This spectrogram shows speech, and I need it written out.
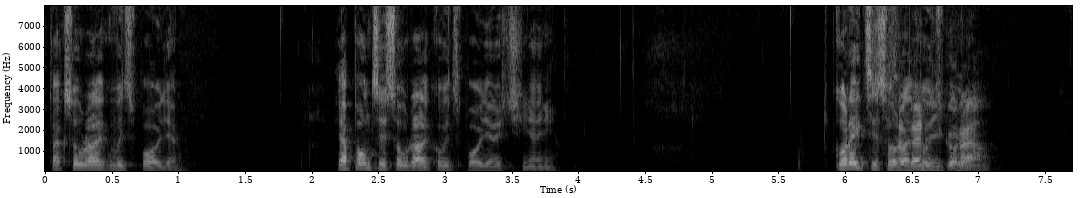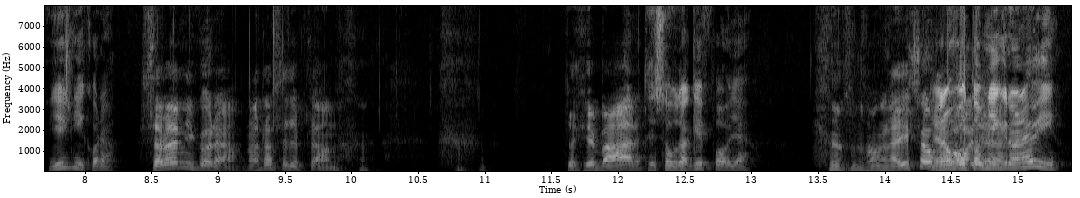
Tak jsou daleko víc v pohodě. Japonci jsou daleko víc v pohodě než Číňani. Korejci jsou Severní pohodě. Korea? Jižní Korea. Severní Korea, na to se tě ptám. Těch je pár. Ty jsou taky v pohodě. No, nejsou v Jenom o tom pohodě. nikdo neví.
